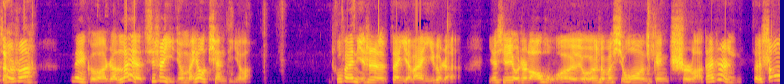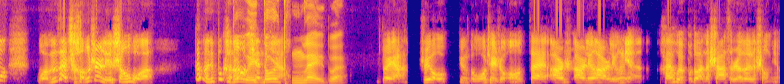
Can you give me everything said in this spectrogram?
就是说，那个人类其实已经没有天敌了，除非你是在野外一个人，也许有只老虎，有什么熊给你吃了。但是在生我们在城市里生活，根本就不可能有天敌、围都是啊。同类，对，对呀、只有病毒这种在二二零二零年还会不断的杀死人类的生命。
